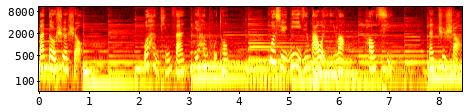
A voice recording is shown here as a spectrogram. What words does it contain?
豌豆射手，我很平凡，也很普通。或许你已经把我遗忘、抛弃，但至少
